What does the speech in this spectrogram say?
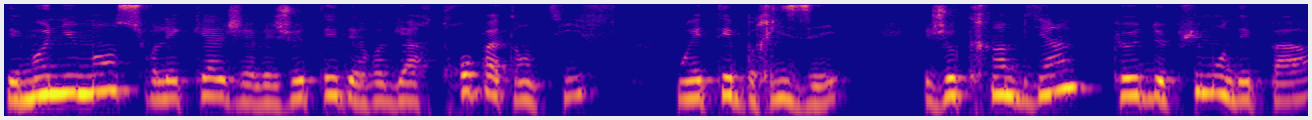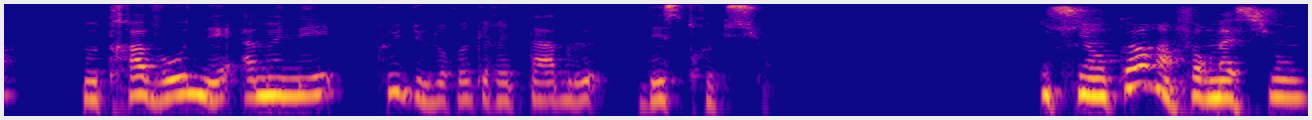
des monuments sur lesquels j'avais jeté des regards trop attentifs ont été brisés, je crains bien que, depuis mon départ, nos travaux n'aient amené plus d'une regrettable destruction. Ici encore, information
